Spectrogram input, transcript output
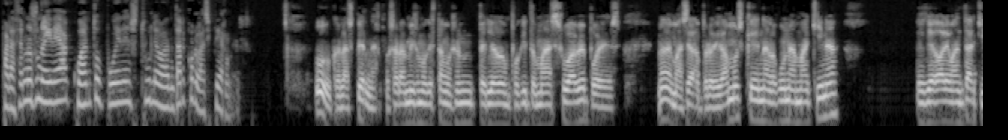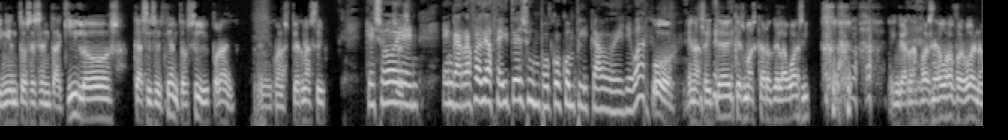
Para hacernos una idea, ¿cuánto puedes tú levantar con las piernas? Uh, con las piernas, pues ahora mismo que estamos en un periodo un poquito más suave, pues no demasiado, pero digamos que en alguna máquina He llegado a levantar 560 kilos, casi 600, sí, por ahí. Eh, con las piernas sí. Que eso, en, en, garrafas de aceite es un poco complicado de llevar. Oh, en aceite, que es más caro que el agua, sí. en garrafas de agua, pues bueno.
